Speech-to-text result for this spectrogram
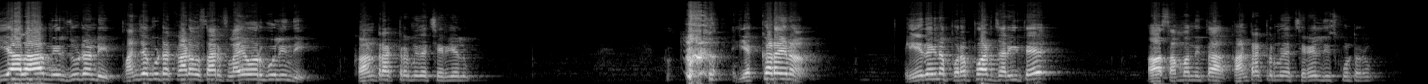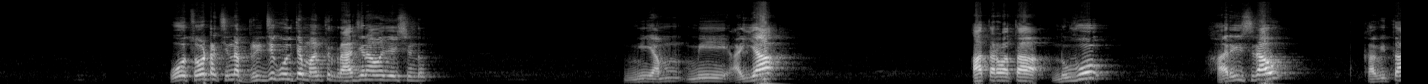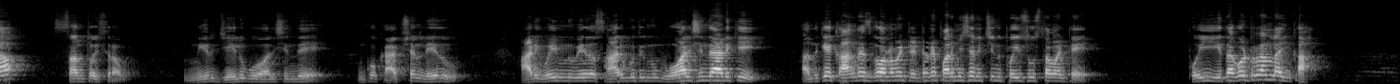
ఇవాళ మీరు చూడండి పంజగుట్ట కాడ ఒకసారి ఫ్లైఓవర్ కూలింది కాంట్రాక్టర్ మీద చర్యలు. ఎక్కడైనా ఏదైనా పొరపాటు జరిగితే ఆ సంబంధిత కాంట్రాక్టర్ మీద చర్యలు తీసుకుంటారు. ఓ చోట చిన్న బ్రిడ్జి కూలితే మంత్రి రాజీనామా చేసిండు. మీ అమ్ మీ అయ్యా ఆ తర్వాత నువ్వు హరీష్ రావు కవిత సంతోష్ రావు. మీరు జైలు పోవాల్సిందే. ఇంకొక ఆప్షన్ లేదు. ఆడికి పోయి నువ్వేదో సానుభూతికి నువ్వు పోవాల్సిందే ఆడికి. అందుకే కాంగ్రెస్ గవర్నమెంట్ వెంటనే పర్మిషన్ ఇచ్చింది పోయి చూస్తామంటే. పోయి ఈత కొట్టురాన్లా ఇంకా.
